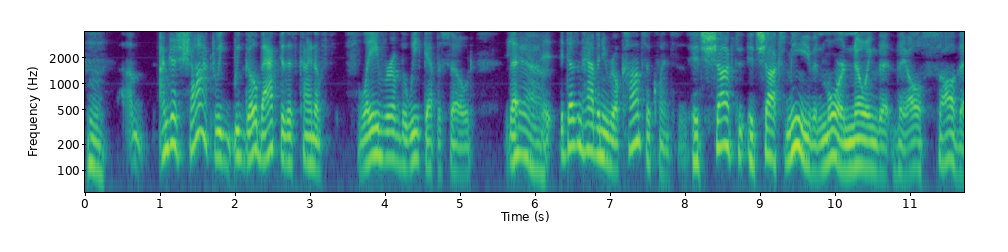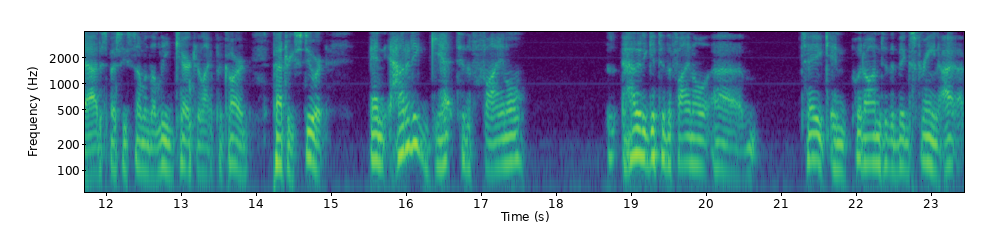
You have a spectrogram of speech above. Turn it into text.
Hmm. Um, I'm just shocked. We we go back to this kind of flavor of the week episode that Yeah. it, it doesn't have any real consequences. It shocked, it shocks me even more knowing that they all saw that, especially some of the lead character like Picard, Patrick Stewart. And how did it get to the final? How did it get to the final um take and put onto the big screen? I,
